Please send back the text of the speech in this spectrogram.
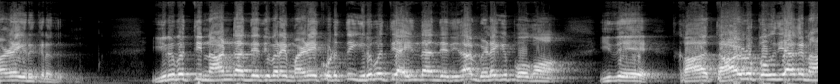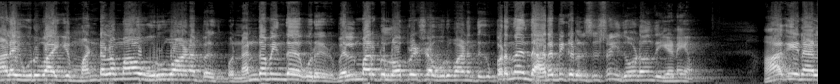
மழை இருக்கிறது. இருபத்தி நான்காம் தேதி வரை மழை கொடுத்து இருபத்தி ஐந்தாம் தேதி தான் விலகி போகும். இது கா தாழ்வு பகுதியாக நாளை உருவாகி மண்டலமாக உருவான நன்கமைந்த ஒரு வெல்மார்க் லோப்ரேஷாக உருவானதுக்கு அப்புறம் தான் இந்த அரபிக்கடல் சிஸ்டம் இதோட வந்து இணையம். ஆகையினால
